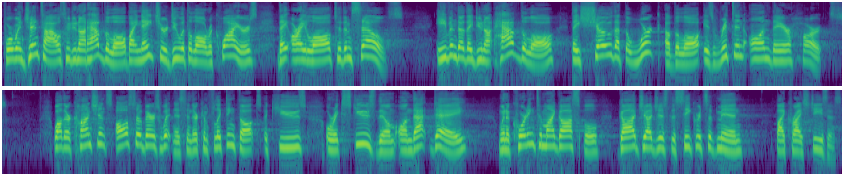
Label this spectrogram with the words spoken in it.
For when Gentiles who do not have the law by nature do what the law requires, they are a law to themselves. Even though they do not have the law, they show that the work of the law is written on their hearts. While their conscience also bears witness and their conflicting thoughts accuse or excuse them on that day when, according to my gospel, God judges the secrets of men by Christ Jesus.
